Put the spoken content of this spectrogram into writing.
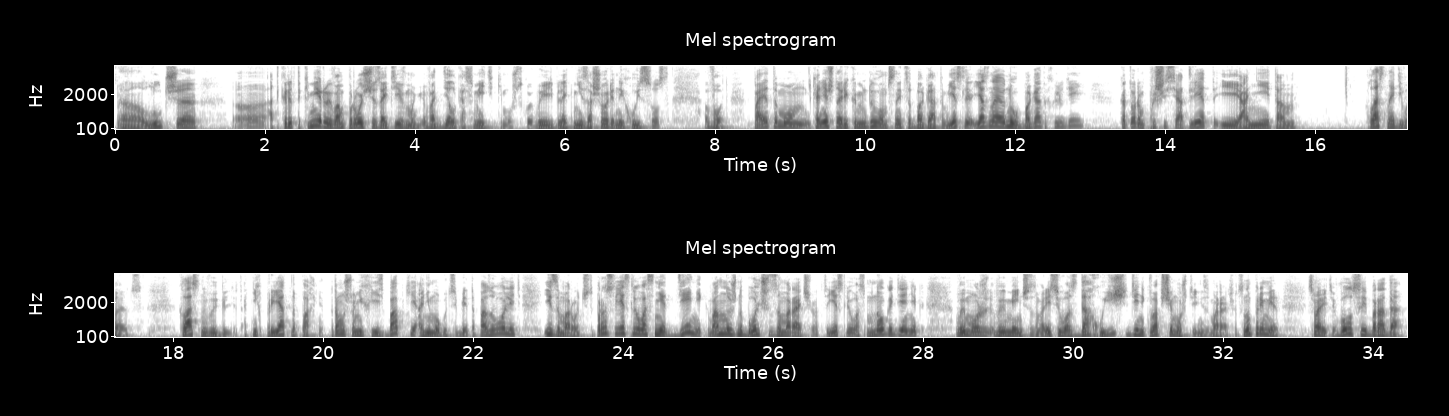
лучше э, открыты к миру, и вам проще зайти в, в отдел косметики мужской. Вы, блядь, не зашоренный хуесос. Вот. Поэтому, конечно, рекомендую вам становиться богатым. Если, я знаю, ну, богатых людей, которым по 60 лет, и они там классно одеваются классно выглядят, от них приятно пахнет, потому что у них есть бабки, они могут себе это позволить и заморочиться. Просто если у вас нет денег, вам нужно больше заморачиваться. Если у вас много денег, вы, можете, вы меньше заморачиваетесь. Если у вас дохуище денег, вы вообще можете не заморачиваться. Например, смотрите, волосы и борода,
